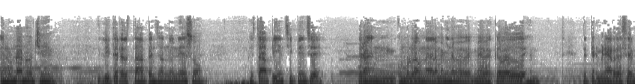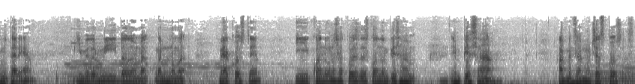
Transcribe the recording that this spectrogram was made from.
en una noche, literal estaba pensando en eso. Estaba piense y piense. Eran como la una de la mañana, me, había acabado de, terminar de hacer mi tarea. Y me dormí y todo. Bueno, no me, acosté. Y cuando uno se acuesta es cuando empieza, empieza a pensar muchas cosas.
